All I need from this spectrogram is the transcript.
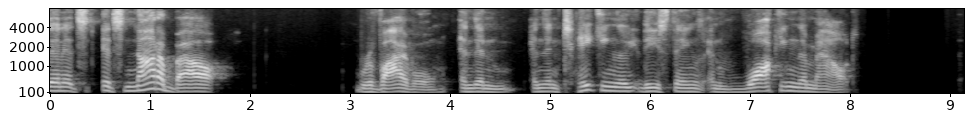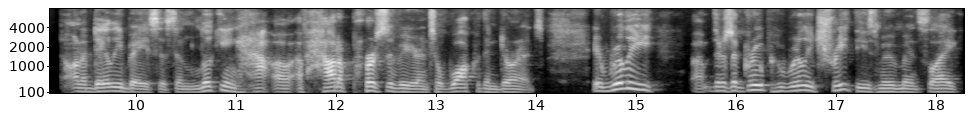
then it's it's not about revival and then and then taking the, these things and walking them out on a daily basis and looking how of how to persevere and to walk with endurance it really um, there's a group who really treat these movements like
